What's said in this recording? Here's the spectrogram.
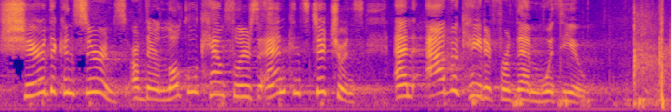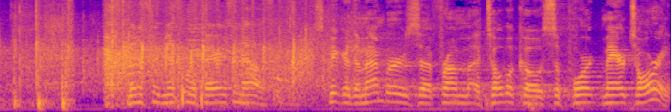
shared the concerns of their local councillors and constituents and advocated for them with you? Minister of Municipal Affairs and Housing. Speaker, the members uh, from Etobicoke support Mayor Tory,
